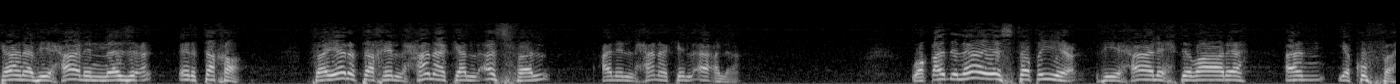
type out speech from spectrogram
كان في حال النزع ارتخى فيرتخي الحنك الأسفل عن الحنك الأعلى. وقد لا يستطيع في حال احتضاره أن يكفه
